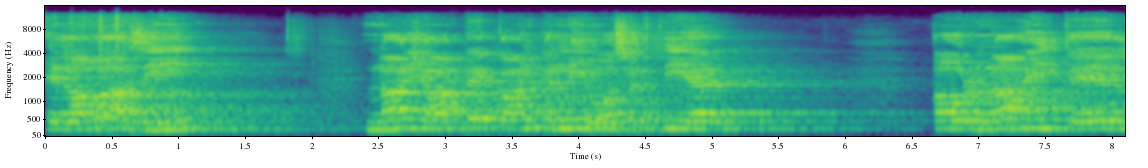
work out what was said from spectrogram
علاوہ ازیں نہ یہاں پہ کان کرنی ہو سکتی ہے اور نہ ہی تیل،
